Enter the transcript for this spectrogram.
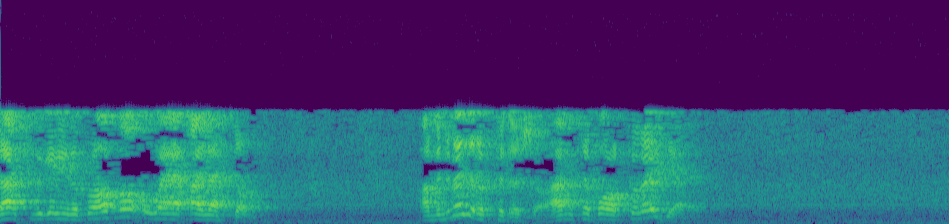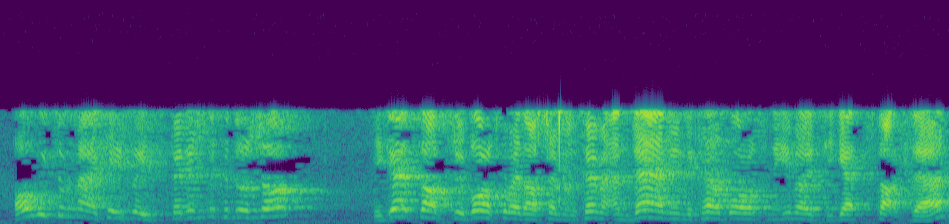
Back to the beginning of the bracha, or where I left off? I'm in the middle of Kedusha. I haven't said Baruch Kavod yet. Are we talking about a case where he's finished the Kedusha? He gets up to Baruch Kavod Hashem and then in the Kel Baruch Neimos he gets stuck there.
